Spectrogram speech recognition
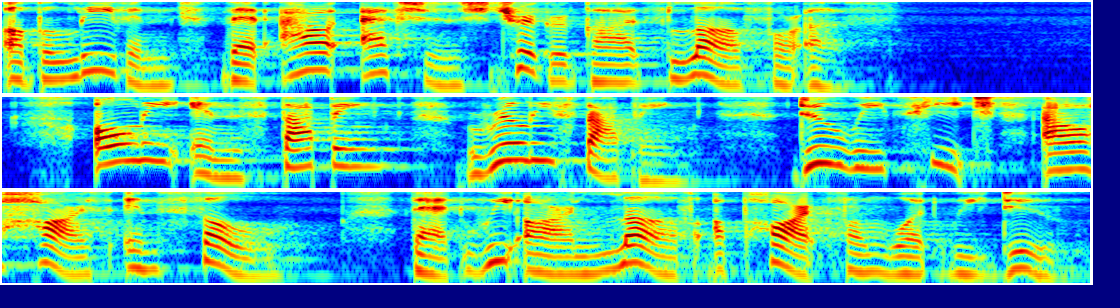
of believing that our actions trigger God's love for us. Only in stopping, really stopping, do we teach our hearts and soul that we are love apart from what we do.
